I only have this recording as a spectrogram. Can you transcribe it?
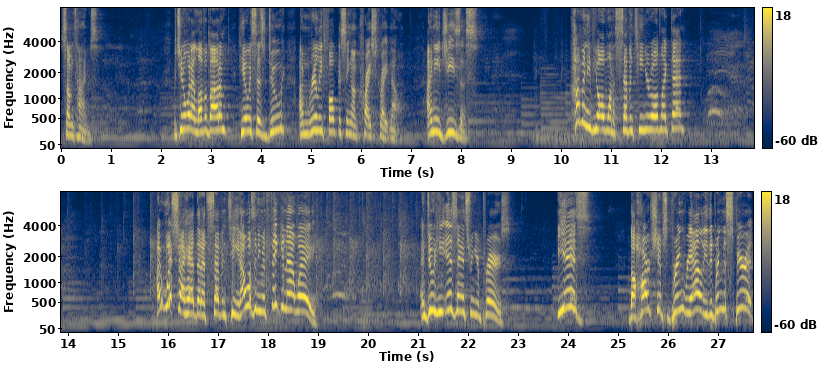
sometimes. But you know what I love about him? He always says, Dude, I'm really focusing on Christ right now. I need Jesus. How many of y'all want a 17 year old like that? I wish I had that at 17. I wasn't even thinking that way. And dude, he is answering your prayers. He is. The hardships bring reality, they bring the Spirit.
